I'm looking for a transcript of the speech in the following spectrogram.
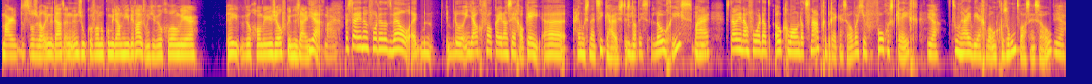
maar dat was wel inderdaad een, een zoeken van, hoe kom je dan hier weer uit? Want je wil gewoon weer, je wil gewoon weer jezelf kunnen zijn, Ja. zeg maar. Maar stel je nou voor dat het wel... Ik bedoel- in jouw geval kan je dan zeggen... Oké, eh, hij moest naar het ziekenhuis. Dus Mhm. dat is logisch. Maar Mhm. stel je nou voor dat ook gewoon dat slaapgebrek en zo... wat je vervolgens kreeg Ja, toen hij weer gewoon gezond was en zo... ja.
